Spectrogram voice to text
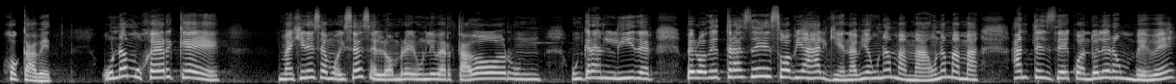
Jocabet, una mujer que, imagínense a Moisés, el hombre, un libertador, un, un, gran líder, pero detrás de eso había alguien, había una mamá, una mamá, antes de cuando él era un bebé,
